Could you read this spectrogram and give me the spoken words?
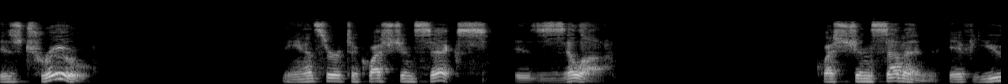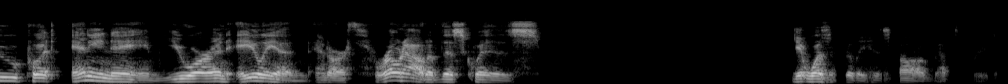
is true. The answer to question six is Zilla. Question seven. If you put any name, you are an alien and are thrown out of this quiz. It wasn't really his dog, that's the reason.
